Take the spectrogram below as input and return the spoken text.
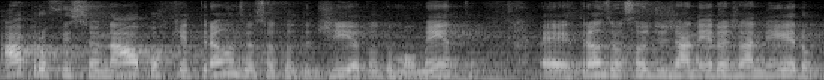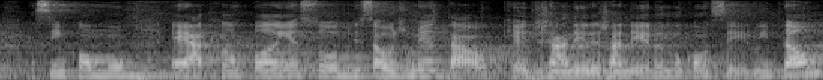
a profissional, porque trans eu sou todo dia, todo momento, é, trans eu sou de janeiro a janeiro, assim como é a campanha sobre saúde mental, que é de janeiro a janeiro no Conselho. Então,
